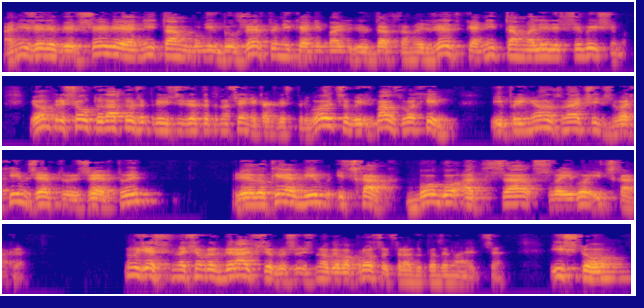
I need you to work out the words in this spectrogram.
Они жили в Бершеве, они там, у них был жертвенник, они молились, да, становились жертвенники, они там молились Всевышнему. И он пришел туда тоже привести жертвоприношение, как здесь приводится, в избах Звахим. И принес, значит, Звахим жертвы, жертвы, Лелуке Авив Ицхак, Богу отца своего Ицхака. Ну, сейчас начнем разбирать все, потому что здесь много вопросов сразу поднимается. И что?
